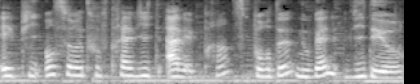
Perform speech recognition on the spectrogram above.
et puis on se retrouve très vite avec Prince pour de nouvelles vidéos.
